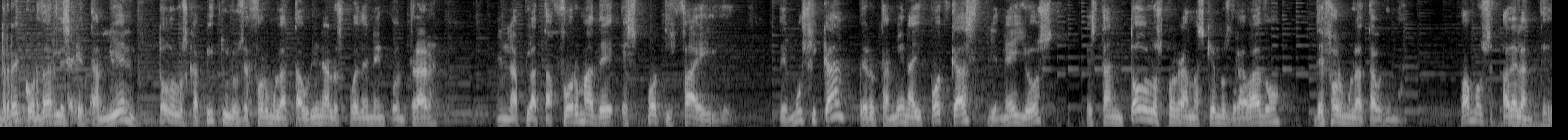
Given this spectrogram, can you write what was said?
Recordarles que también todos los capítulos de Fórmula Taurina los pueden encontrar en la plataforma de Spotify de música, pero también hay podcast y en ellos están todos los programas que hemos grabado de Fórmula Taurina. Vamos adelante.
